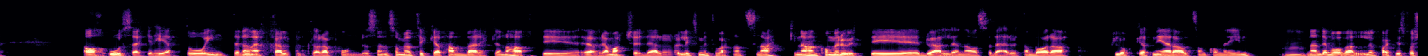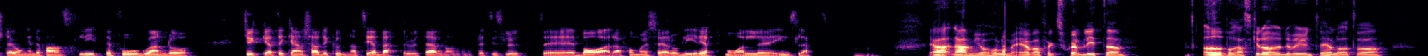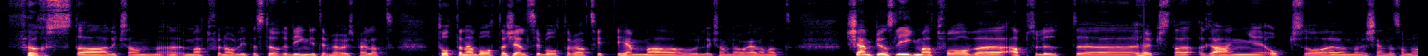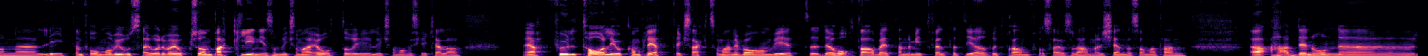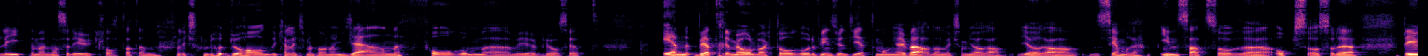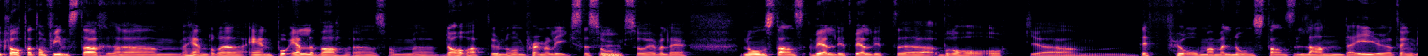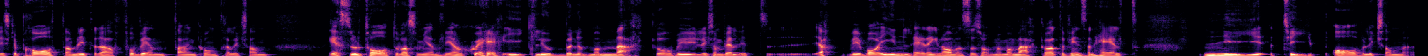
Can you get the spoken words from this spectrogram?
ja, osäkerhet och inte den här självklara pondusen som jag tycker att han verkligen har haft i övriga matcher. Där har det liksom inte varit något snack när han kommer ut i duellerna och sådär. Utan bara plockat ner allt som kommer in. Mm. Men det var väl faktiskt första gången det fanns lite fog och ändå tycka att det kanske hade kunnat se bättre ut även om det till slut eh, bara, får man ju säga, då blir ett mål eh, insläppt. Mm. Ja, nej, men jag håller med. Jag var faktiskt själv lite överraskad. Det var ju inte heller att det var första liksom, eh, matchen av lite större dignitet. Vi har ju spelat Tottenham borta, Chelsea borta, vi har haft City hemma och liksom det har redan varit Champions League-matcher av eh, absolut eh, högsta rang också. Men det kändes som någon liten form av osäkerhet. Det var ju också en backlinje som liksom är åter i, liksom, om vi ska kalla ja, fulltalig och komplett exakt som han är van vid ett, det hårt arbetande mittfältet i övrigt framför sig och sådär. Men det kändes som att han ja, hade någon uh, lite, men alltså det är ju klart att den, liksom, du, du, har, du kan liksom inte ha någon järnform. Uh, vi, vi har sett än bättre målvakter och det finns ju inte jättemånga i världen liksom göra, göra sämre insatser eh, också. Så det, det är ju klart att de finns där. Um, händer det en på elva uh, som eh, det har varit under en Premier League-säsong mm. så är väl det någonstans väldigt, väldigt uh, bra och Ehm, det får man väl någonstans landa i. Jag tänkte vi ska prata om lite där förväntan kontra liksom resultat och vad som egentligen sker i klubben. Man märker, vi är liksom väldigt, ja, vi är bara i inledningen av en säsong, men man märker att det finns en helt ny typ av liksom,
